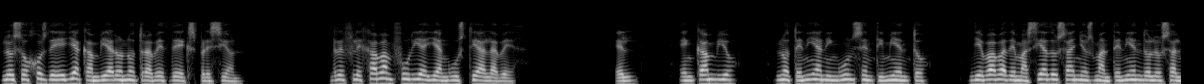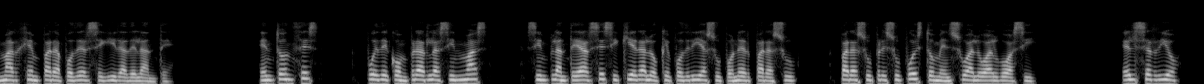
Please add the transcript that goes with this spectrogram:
Los ojos de ella cambiaron otra vez de expresión. Reflejaban furia y angustia a la vez. Él, en cambio, no tenía ningún sentimiento, llevaba demasiados años manteniéndolos al margen para poder seguir adelante. Entonces, puede comprarla sin más, sin plantearse siquiera lo que podría suponer para su, para su presupuesto mensual o algo así. Él se rió,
